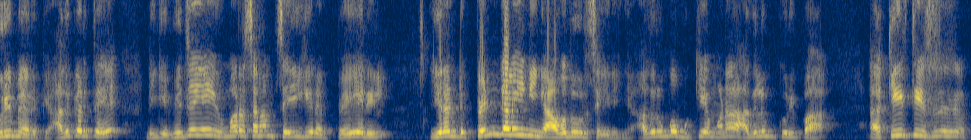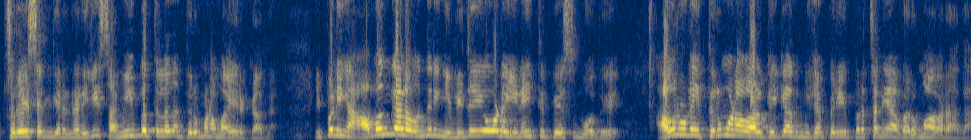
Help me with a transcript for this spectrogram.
உரிமை இருக்குது அதுக்கடுத்து நீங்கள் விஜயை விமர்சனம் செய்கிற பெயரில் இரண்டு பெண்களை நீங்கள் அவதூறு செய்கிறீங்க அது ரொம்ப முக்கியமான அதிலும் குறிப்பாக கீர்த்தி சு- சுரேஷ் என்கிற நடிகை சமீபத்தில் தான் திருமணம் ஆகியிருக்காங்க இப்போ நீங்கள் அவங்கள வந்து நீங்கள் விஜயோட இணைத்து பேசும்போது அவருடைய திருமண வாழ்க்கைக்கு அது மிகப்பெரிய பிரச்சனையாக வருமா வராதா?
